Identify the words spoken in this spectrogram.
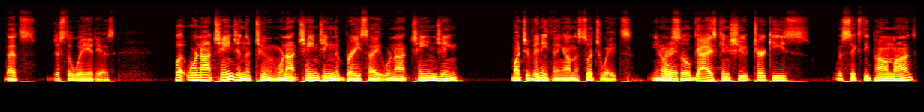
That's just the way it is. But we're not changing the tune. We're not changing the brace height. We're not changing much of anything on the switch weights. You know, Right. so guys can shoot turkeys with 60 pound mods,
